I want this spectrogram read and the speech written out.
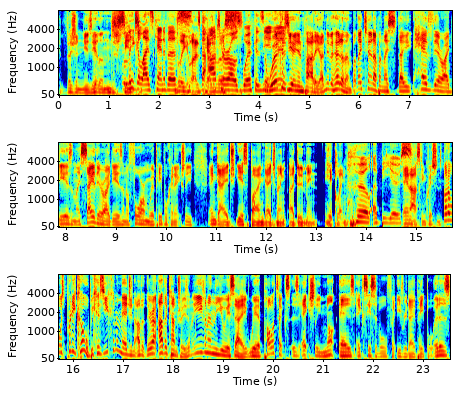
Vision New Zealand sent- legalized cannabis, legalized the cannabis. Aotearoa's Workers the Union. Workers Union Party. I'd never heard of them, but they turn up and they they have their ideas and they say their ideas in a forum where people can actually engage. Yes, by engagement, I do mean heckling hurl abuse. and asking questions. But it was pretty cool because you can imagine other there are other countries and even in the USA where politics is actually not as accessible for everyday people. It is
